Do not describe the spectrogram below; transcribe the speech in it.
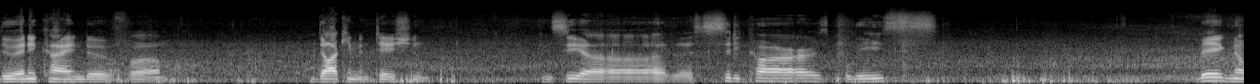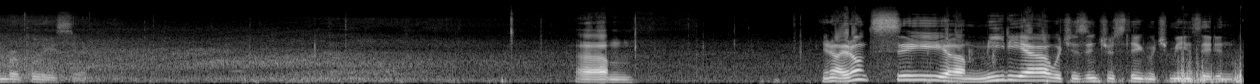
do any kind of um, documentation. Can see uh, the city cars, police, big number of police here. Um, you know, I don't see uh, media, which is interesting, which means they didn't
